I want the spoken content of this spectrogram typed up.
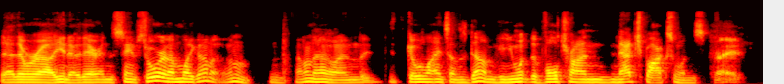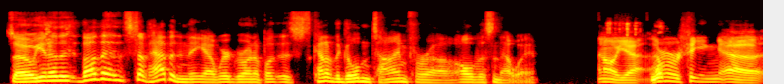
that they were uh, you know they're in the same store, and I'm like I don't I don't, I don't know, and the Go Lion sounds dumb. You want the Voltron Matchbox ones, right? So you know, a lot of that stuff happened in the uh, we're growing up. It's kind of the golden time for uh, all of us in that way. Oh yeah, I remember seeing uh,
